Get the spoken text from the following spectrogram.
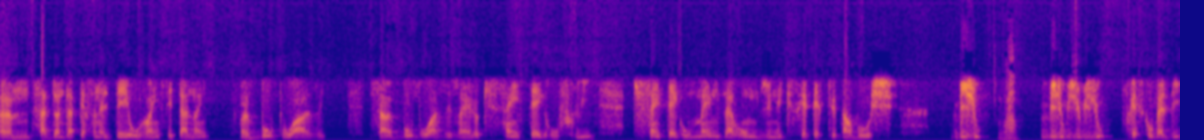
Euh, ça donne de la personnalité au vin, c'est tannin. Un beau boisé. C'est un beau boisé, ce vin-là, qui s'intègre aux fruits, qui s'intègre aux mêmes arômes du nez qui se répercutent en bouche. Bijou. Wow. Bijou, bijou, bijou. Fresco Baldi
